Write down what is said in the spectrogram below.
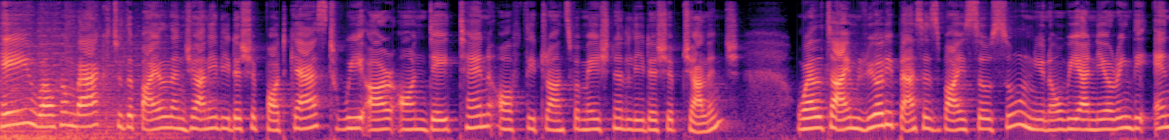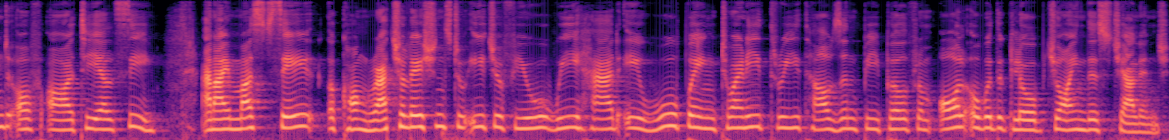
Hey, welcome back to the Payal Nanjiani Leadership Podcast. We are on day 10 of the Transformational Leadership Challenge. Well, time really passes by so soon. You know, we are nearing the end of our TLC. And I must say, congratulations to each of you. We had a whooping 23,000 people from all over the globe join this challenge.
